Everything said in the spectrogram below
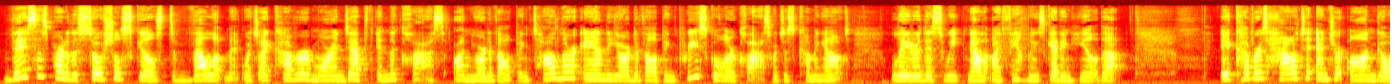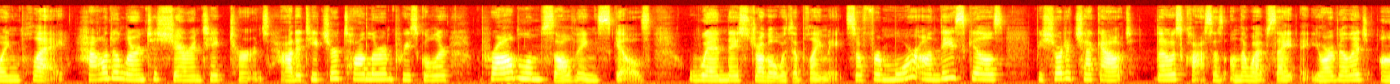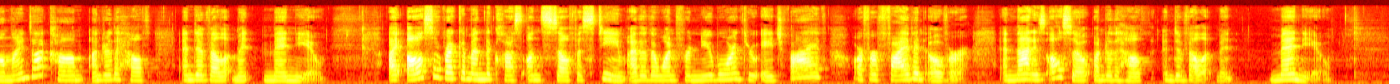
This is part of the social skills development, which I cover more in depth in the class on Your Developing Toddler and the Your Developing Preschooler class, which is coming out later this week now that my family's getting healed up. It covers how to enter ongoing play, how to learn to share and take turns, how to teach your toddler and preschooler problem solving skills when they struggle with a playmate. So, for more on these skills, be sure to check out those classes on the website at yourvillageonline.com under the Health and Development menu. I also recommend the class on self esteem, either the one for newborn through age 5 or for 5 and over, and that is also under the Health and Development menu.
